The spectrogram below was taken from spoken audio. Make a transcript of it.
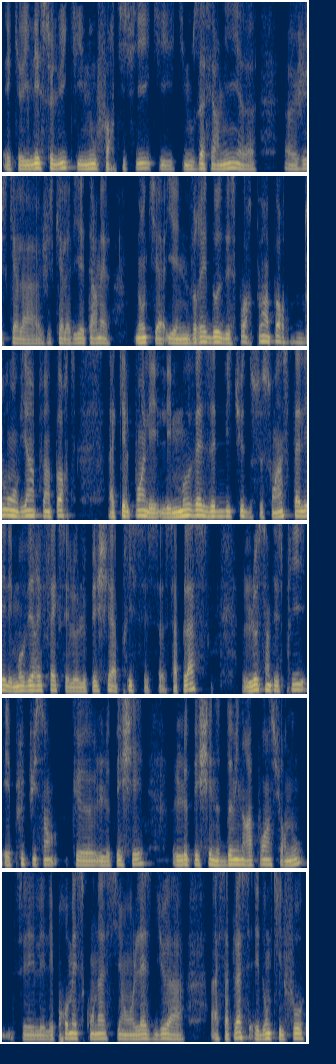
et qu'il est celui qui nous fortifie, qui, qui nous affermit jusqu'à la, jusqu'à la vie éternelle. Donc, il y a, une vraie dose d'espoir, peu importe d'où on vient, peu importe à quel point les, mauvaises habitudes se sont installées, les mauvais réflexes et le, péché a pris sa, place. Le Saint-Esprit est plus puissant que le péché. Le péché ne dominera point sur nous. C'est les, promesses qu'on a si on laisse Dieu à, sa place. Et donc, il faut,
